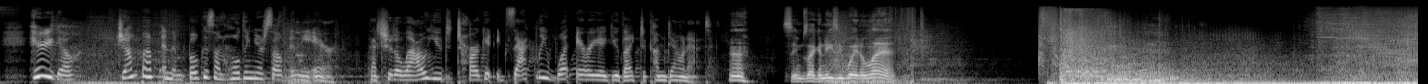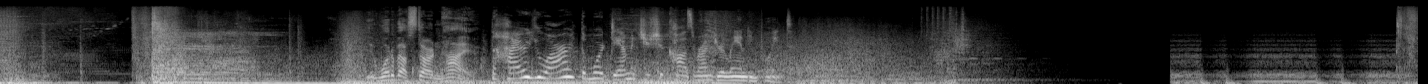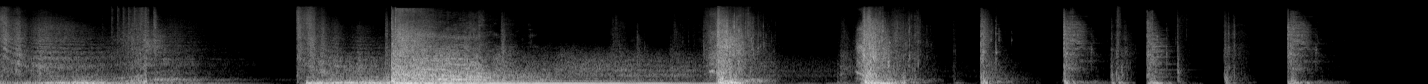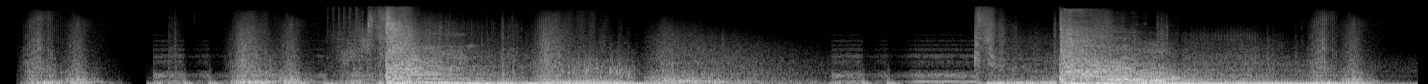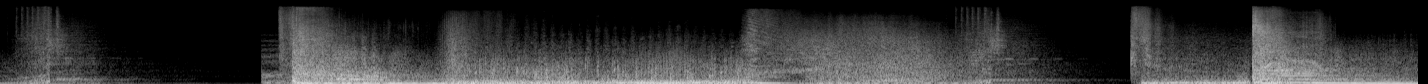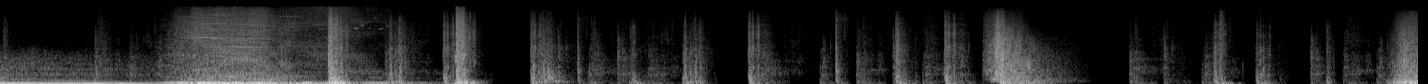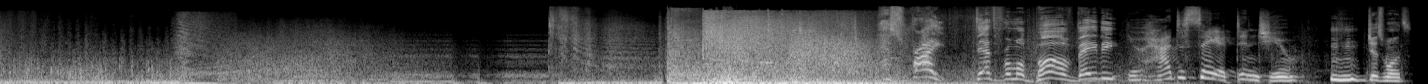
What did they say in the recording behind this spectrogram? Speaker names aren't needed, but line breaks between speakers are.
Here you go. Jump up and then focus on holding yourself in the air. That should allow you to target exactly what area you'd like to come down at.
Huh, seems like an easy way to land. What about starting higher?
The higher you are, the more damage you should cause around your landing point.
Death from above, baby!
You had to say it, didn't you?
Mm-hmm, just once.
